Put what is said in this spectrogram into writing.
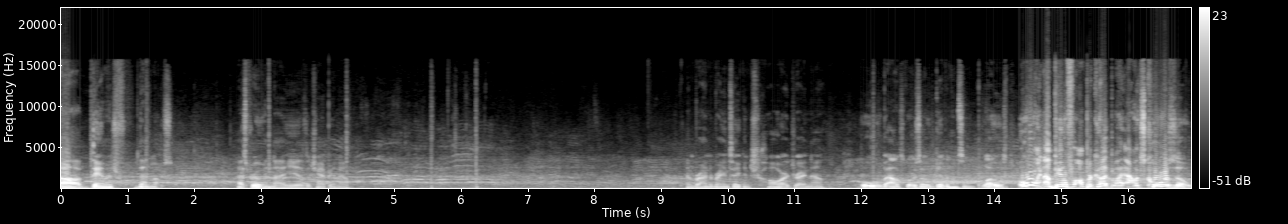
uh, damage than most. That's proven that he is a champion now. And Brian the Brain taking charge right now. Ooh, but Alex Corzo giving him some blows. Ooh, and a beautiful uppercut by Alex Corzo.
